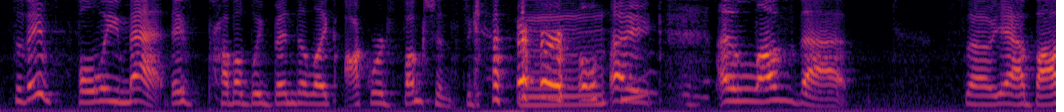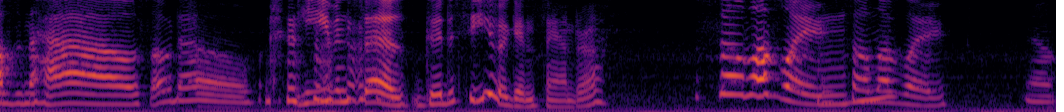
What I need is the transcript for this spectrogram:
So they've fully met. They've probably been to like awkward functions together. Mm-hmm. like, I love that. So yeah, Bob's in the house. Oh no. He even says, "Good to see you again, Sandra." so lovely. So mm-hmm. lovely. Yep.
